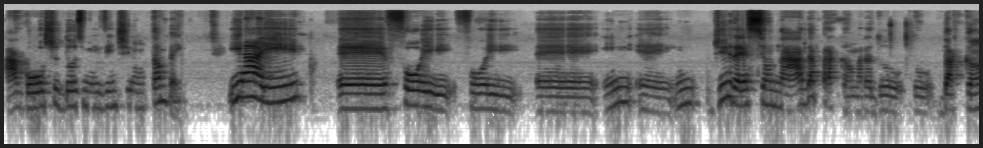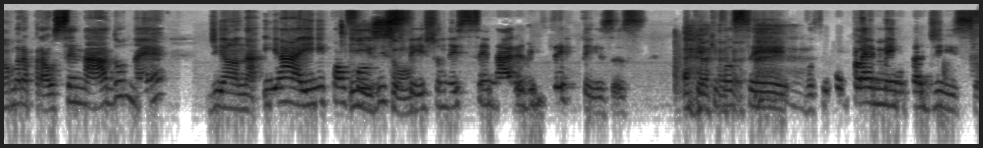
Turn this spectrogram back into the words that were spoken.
agosto de 2021 também. E aí, é, foi, foi é, in, é, in, direcionada para a Câmara do, do, da Câmara para o Senado, né, Diana? E aí, qual foi Isso. o desfecho nesse cenário de incertezas? O que, que você, você complementa disso?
